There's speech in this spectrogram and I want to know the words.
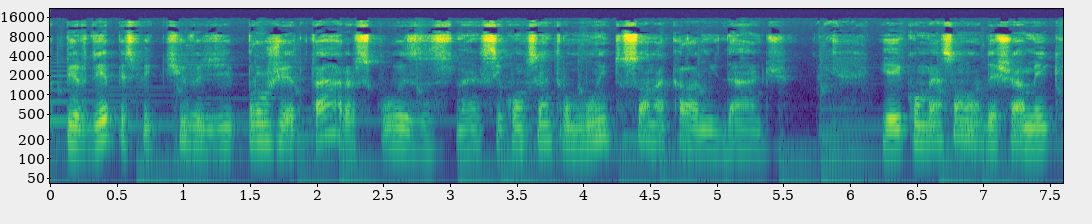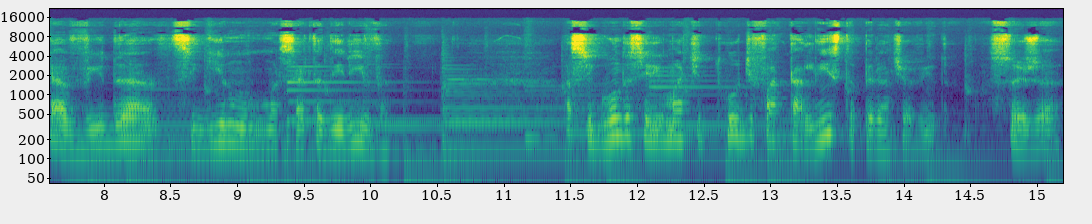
a perder a perspectiva de projetar as coisas, né? se concentram muito só na calamidade. E aí começam a deixar meio que a vida seguir uma certa deriva. A segunda seria uma atitude fatalista perante a vida, ou seja,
